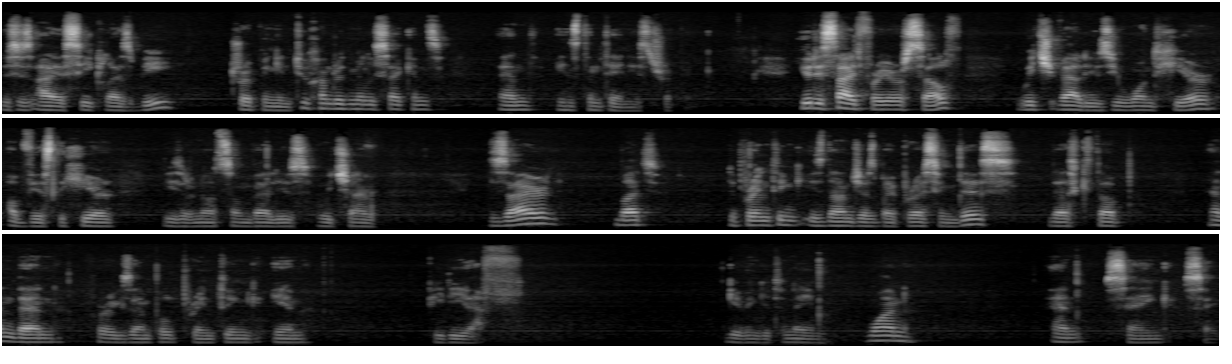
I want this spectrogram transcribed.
This is IEC class B, tripping in 200 milliseconds, and instantaneous tripping. You decide for yourself which values you want here. Obviously here these are not some values which are desired, but the printing is done just by pressing this, desktop, and then, for example, printing in PDF. Giving it a name 1 and saying save.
